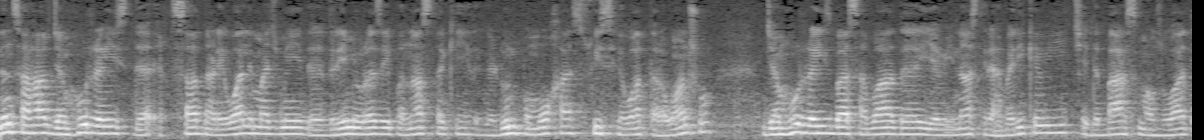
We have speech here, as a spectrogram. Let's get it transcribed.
نن سهار جمهور رئیس د اقتصاد نړیوال مجمع د درېمې ورځې په ناسته کې د ګډون په موخه سوئیس هیواد روان شو. جمهور رئیس با سبا د یوې ناستې رهبری کوي چې د بحث موضوعات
